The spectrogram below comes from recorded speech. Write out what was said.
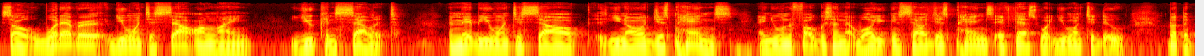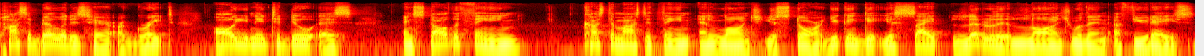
So whatever you want to sell online, you can sell it. And maybe you want to sell, you know, just pens and you want to focus on that. Well, you can sell just pens if that's what you want to do. But the possibilities here are great. All you need to do is install the theme, customize the theme, and launch your store. You can get your site literally launched within a few days.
